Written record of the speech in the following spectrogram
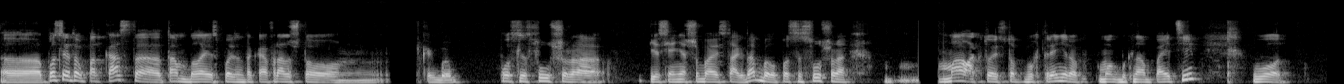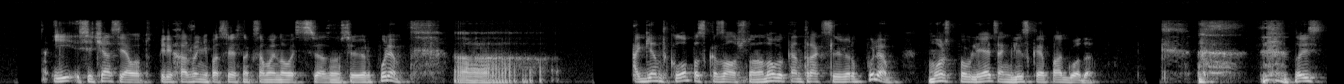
Э, после этого подкаста там была использована такая фраза, что как бы после Сушера, если я не ошибаюсь, так, да, было, после Сушера мало кто из топовых тренеров мог бы к нам пойти. Вот. И сейчас я вот перехожу непосредственно к самой новости, связанной с Ливерпулем. А, агент Клопа сказал, что на новый контракт с Ливерпулем может повлиять английская погода. То есть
